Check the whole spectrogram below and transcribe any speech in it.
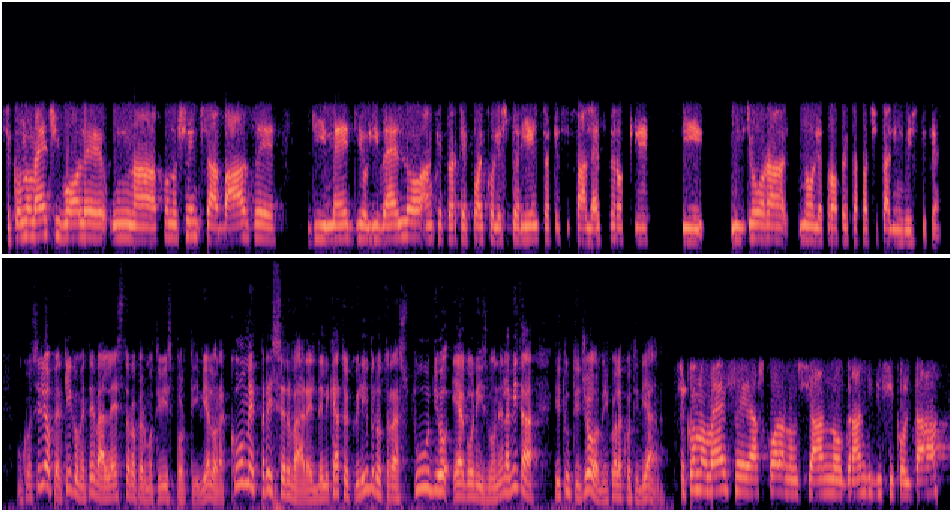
Secondo me ci vuole una conoscenza base di medio livello anche perché poi con l'esperienza che si fa all'estero che si migliorano le proprie capacità linguistiche. Un consiglio per chi commetteva all'estero per motivi sportivi. Allora, come preservare il delicato equilibrio tra studio e agonismo nella vita di tutti i giorni, quella quotidiana? Secondo me, se a scuola non si hanno grandi difficoltà,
